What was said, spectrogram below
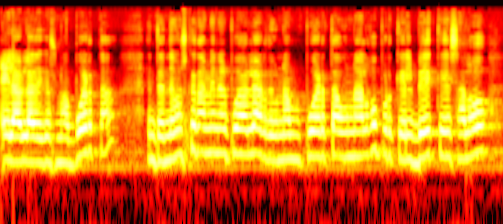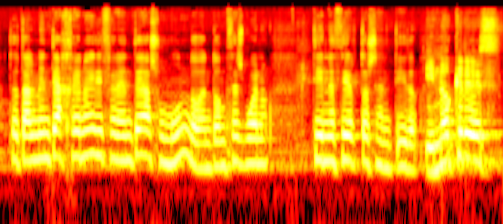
Él habla de que es una puerta. Entendemos que también él puede hablar de una puerta o un algo porque él ve que es algo totalmente ajeno y diferente a su mundo. Entonces, bueno, tiene cierto sentido. ¿Y no crees,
